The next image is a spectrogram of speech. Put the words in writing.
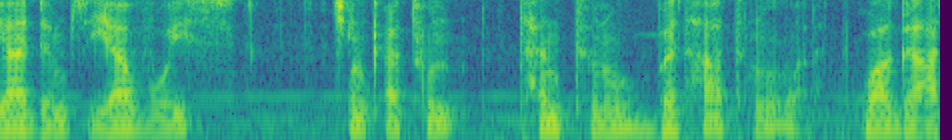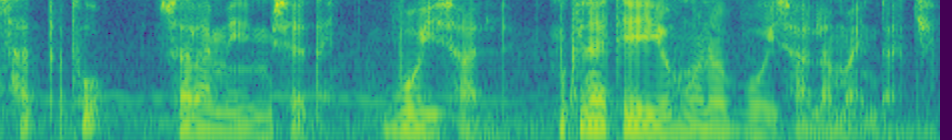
ያ ድምፅ ያ voice ጭንቀቱን ተንትኖ በታትኖ ማለት ዋጋ አሳጥቶ ሰላም የሚሰጠኝ voice አለ። ምክንያታዊ የሆነ voice አለ mind ኣችን።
